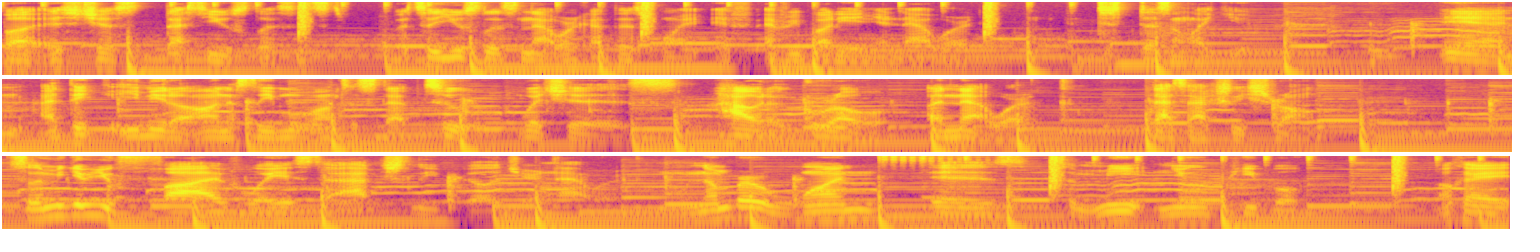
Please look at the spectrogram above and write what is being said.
but it's just that's useless. It's it's a useless network at this point if everybody in your network just doesn't like you. And I think you need to honestly move on to step two, which is how to grow a network that's actually strong. So let me give you five ways to actually build your network. Number one is to meet new people. Okay,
